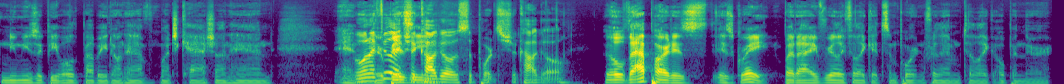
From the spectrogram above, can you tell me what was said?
new music people probably don't have much cash on hand and Well, and I feel busy. like Chicago supports Chicago. Well, that part is is great, but I really feel like it's important for them to like open their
